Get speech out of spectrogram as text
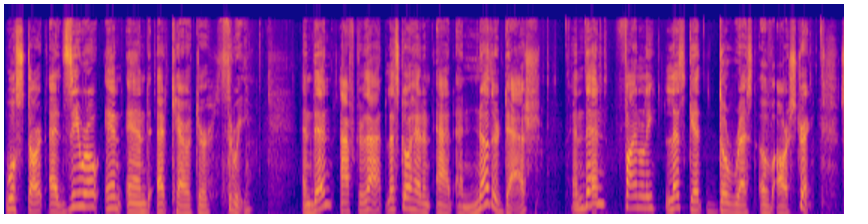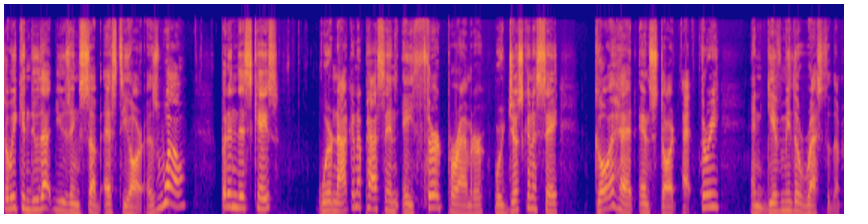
We'll start at 0 and end at character 3. And then after that, let's go ahead and add another dash. And then finally, let's get the rest of our string. So we can do that using sub str as well. But in this case, we're not going to pass in a third parameter. We're just going to say, go ahead and start at 3 and give me the rest of them.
